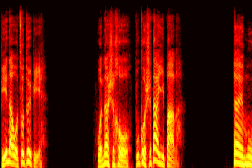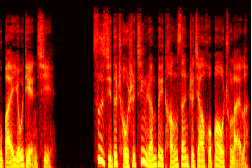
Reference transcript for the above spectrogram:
别拿我做对比，我那时候不过是大意罢了。戴沐白有点气，自己的丑事竟然被唐三这家伙爆出来了，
